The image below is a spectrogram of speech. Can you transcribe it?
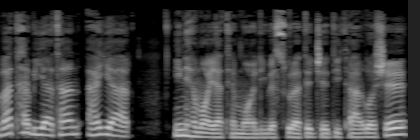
و طبیعتا اگر این حمایت مالی به صورت جدی تر باشه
